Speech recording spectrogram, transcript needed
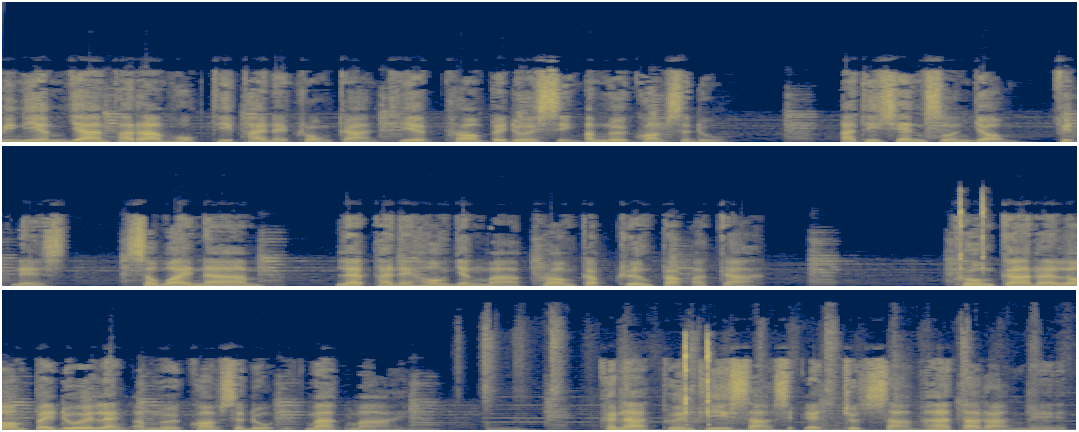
มิเนียมย่านพระราม 6 ที่ภายในโครงการเทียบพร้อมไปด้วยสิ่งอำนวยความสะดวก อาทิเช่นสวนหย่อม ฟิตเนสสระว่ายน้ำ และภายในห้องยังมาพร้อมกับเครื่องปรับอากาศ โครงการรายล้อมไปด้วยแหล่งอำนวยความสะดวกอีกมากมาย ขนาดพื้นที่ 31.35 ตารางเมตร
